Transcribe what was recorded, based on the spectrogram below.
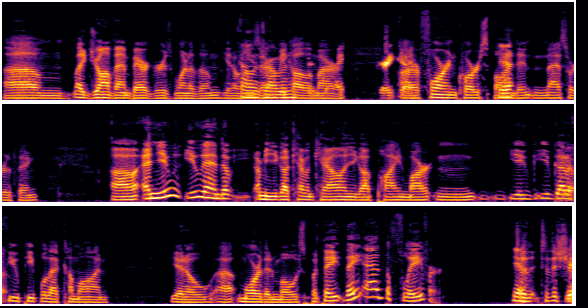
Um, like John Van Berger is one of them. You know, he's our, we call him our our foreign correspondent and that sort of thing. Uh, and you you end up. I mean, you got Kevin Callan, you got Pine Martin. You you've got a few people that come on. You know, uh, more than most, but they they add the flavor Yeah. to the, to the show.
